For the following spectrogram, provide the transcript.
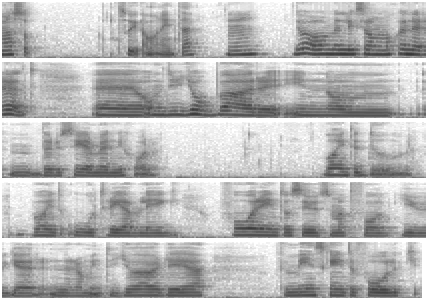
men alltså, så gör man inte. Mm. Ja, men liksom generellt. Eh, om du jobbar inom mm, där du ser människor. Var inte dum. Var inte otrevlig. Få det inte att se ut som att folk ljuger när de inte gör det. Förminska inte folk.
